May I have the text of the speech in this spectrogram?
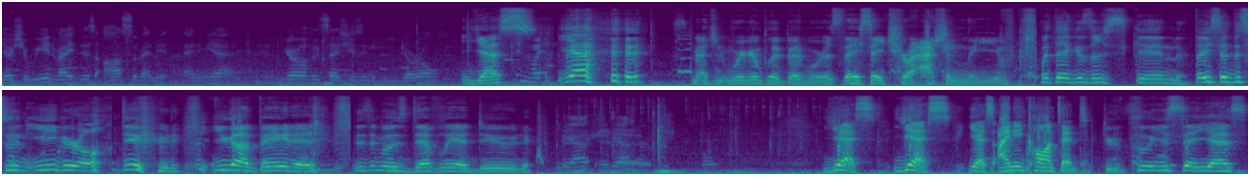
Yo, should we invite this awesome en enemy uh, girl who says she's an e-girl? Yes. Yeah. Imagine we're gonna play Bed Wars. They say trash and leave. What the heck is their skin? They said this was an e-girl. Dude, you got baited. This is most definitely a dude. Yeah, yeah. Yes, yes, yes, I need content. Dude, please say yes.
